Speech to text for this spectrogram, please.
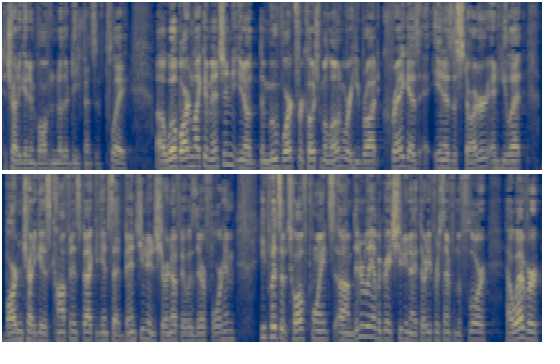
to try to get involved in another defensive play. Uh, Will Barton, like I mentioned, you know the move worked for Coach Malone, where he brought Craig as in as a starter, and he let Barton try to get his confidence back against that bench unit. And sure enough, it was there for him. He puts up 12 points. Um, didn't really have a great shooting night, 30% from the floor. However,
